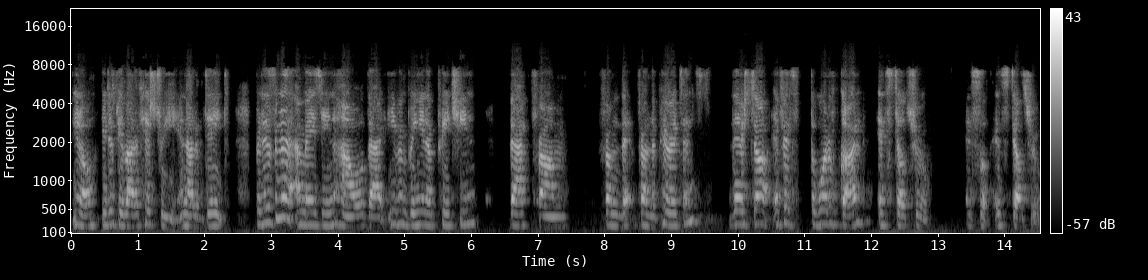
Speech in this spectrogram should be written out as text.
you know, he'd just be a lot of history and out of date. But isn't it amazing how that even bringing up preaching back from from the from the Puritans, there's still if it's the word of God, it's still true. It's it's still true.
